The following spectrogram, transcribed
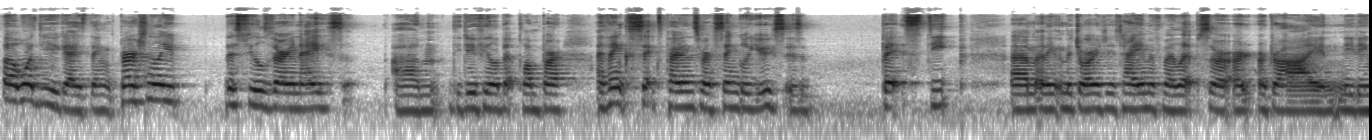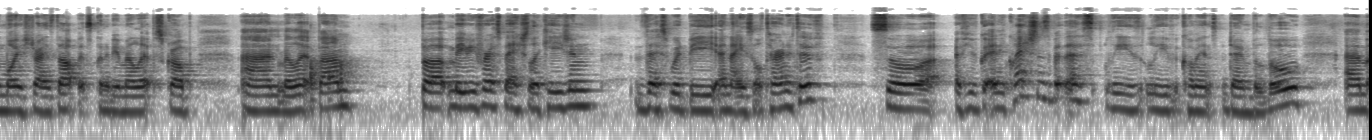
Well, what do you guys think? Personally, this feels very nice. Um, they do feel a bit plumper. I think £6 for a single use is a bit steep. Um, I think the majority of the time, if my lips are, are, are dry and needing moisturised up, it's going to be my lip scrub and my lip balm. But maybe for a special occasion, this would be a nice alternative. So if you've got any questions about this, please leave comments down below. Um,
